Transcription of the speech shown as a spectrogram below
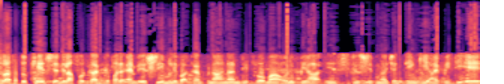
Salah satu kes yang dilaporkan kepada MAC melibatkan penahanan diploma oleh pihak institusi pengajian tinggi IPTA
